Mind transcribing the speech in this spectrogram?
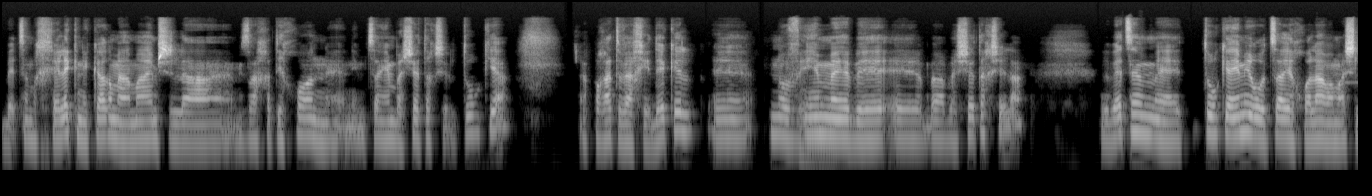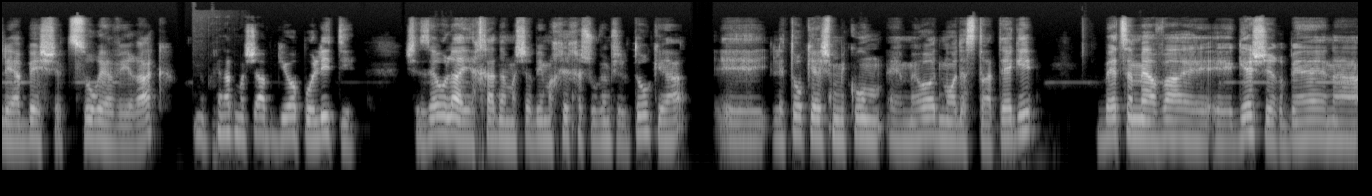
בעצם חלק ניכר מהמים של המזרח התיכון אה, נמצאים בשטח של טורקיה. הפרת והחידקל אה, נובעים אה, ב... אה, בשטח שלה. ובעצם אה, טורקיה אם היא רוצה יכולה ממש לייבש את סוריה ועיראק מבחינת משאב גיאופוליטי שזה אולי אחד המשאבים הכי חשובים של טורקיה אה, לטורקיה יש מיקום אה, מאוד מאוד אסטרטגי. בעצם מהווה אה, גשר בין, ה,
